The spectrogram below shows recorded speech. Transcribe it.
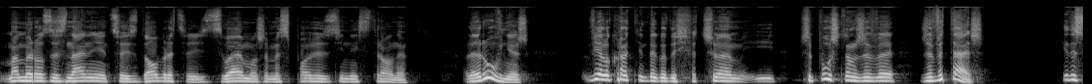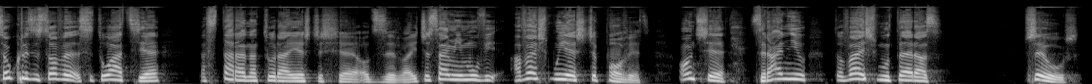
mamy rozeznanie, co jest dobre, co jest złe, możemy spojrzeć z innej strony. Ale również wielokrotnie tego doświadczyłem i przypuszczam, że wy, że wy też. Kiedy są kryzysowe sytuacje, ta stara natura jeszcze się odzywa i czasami mówi, a weź mu jeszcze powiedz. On cię zranił, to weź mu teraz przyłóż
